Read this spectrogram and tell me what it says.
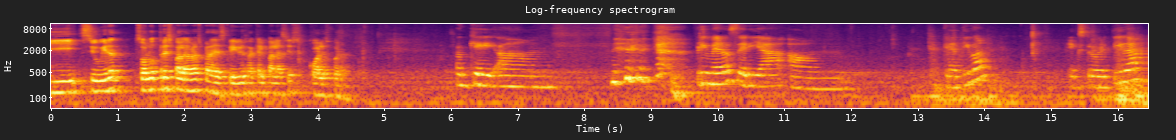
Y si hubiera solo tres palabras para describir Raquel Palacios, ¿cuáles fueran? Ok, primero sería creativa, extrovertida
